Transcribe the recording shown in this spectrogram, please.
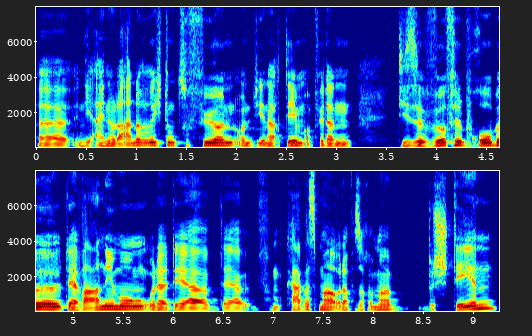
äh, in die eine oder andere Richtung zu führen und je nachdem, ob wir dann diese Würfelprobe der Wahrnehmung oder der, der vom Charisma oder was auch immer bestehen,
